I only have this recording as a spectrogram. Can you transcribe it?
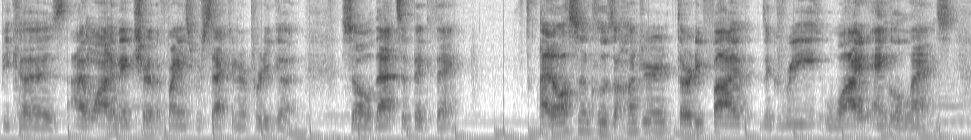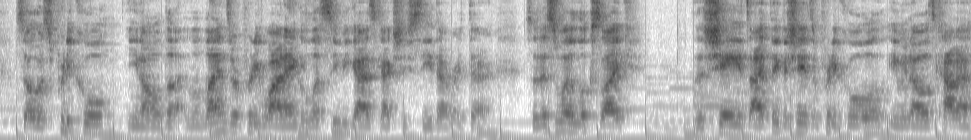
because I wanna make sure the frames per second are pretty good. So that's a big thing. It also includes a 135 degree wide angle lens. So it's pretty cool. You know, the, the lens are pretty wide angle. Let's see if you guys can actually see that right there. So this is what it looks like. The shades, I think the shades are pretty cool, even though it's kind of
